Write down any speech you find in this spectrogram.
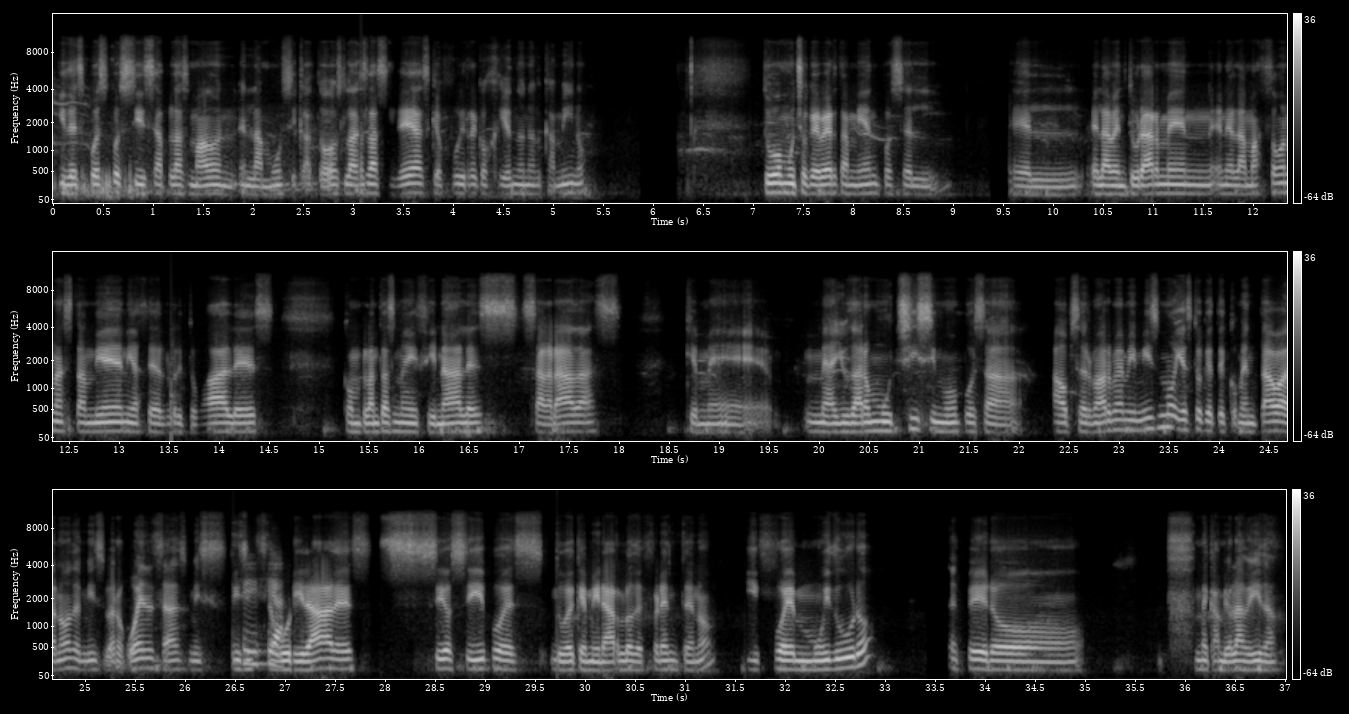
y, después pues sí se ha plasmado en, en la música, todas las, las, ideas que fui recogiendo en el camino. Tuvo mucho que ver también pues el, el, el aventurarme en, en el Amazonas también y hacer rituales con plantas medicinales sagradas que me, me ayudaron muchísimo pues a, a, observarme a mí mismo y esto que te comentaba, ¿no? De mis vergüenzas, mis, inseguridades. Sí. o sí, pues tuve que mirarlo de frente, ¿no? Y fue muy duro, eh, pero me cambió la vida.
